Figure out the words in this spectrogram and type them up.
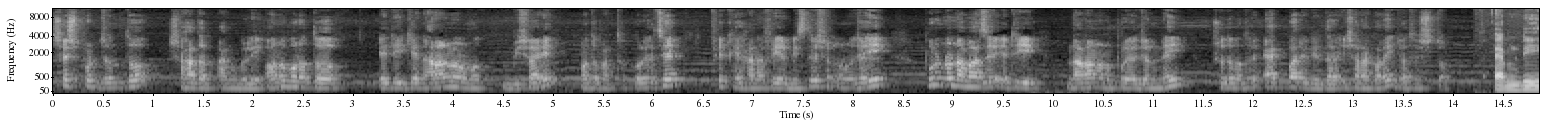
শেষ পর্যন্ত শাহাদাত আঙ্গুলি অনবরত এটিকে নাড়ানোর বিষয়ে মত পার্থক্য রয়েছে। ফিখে হানাফির বিশ্লেষণ অনুযায়ী, পূর্ণ নামাজে এটি নাড়ানোর প্রয়োজন নেই। শুধুমাত্র একবার এটির দ্বারা ইশারা করাই যথেষ্ট। এমডি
